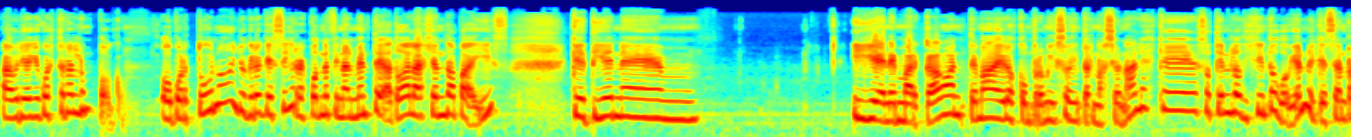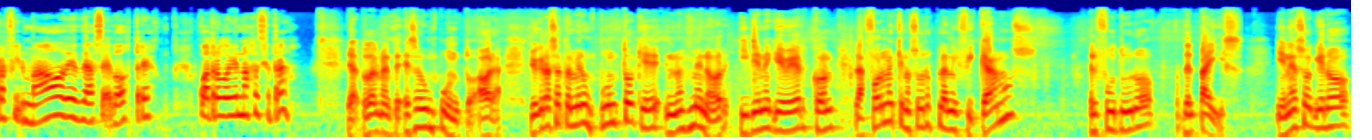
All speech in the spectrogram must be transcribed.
habría que cuestionarlo un poco. Oportuno, yo creo que sí, responde finalmente a toda la agenda país que tiene em, y en enmarcado en tema de los compromisos internacionales que sostienen los distintos gobiernos y que se han reafirmado desde hace dos, tres, cuatro gobiernos hacia atrás. Ya, totalmente. Ese es un punto. Ahora, yo quiero hacer también un punto que no es menor y tiene que ver con la forma en que nosotros planificamos el futuro del país. Y en eso quiero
